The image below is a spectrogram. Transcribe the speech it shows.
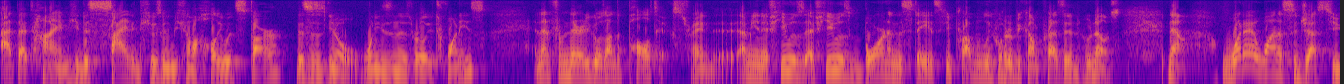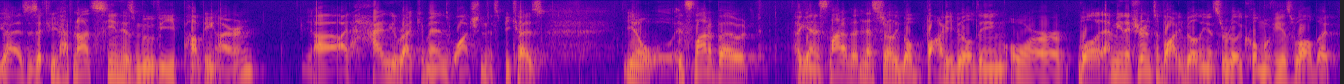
at that time, he decided he was going to become a Hollywood star. This is, you know, when he's in his early 20s. And then from there, he goes on to politics, right? I mean, if he was if he was born in the states, he probably would have become president. Who knows? Now, what I want to suggest to you guys is if you have not seen his movie Pumping Iron, uh, I'd highly recommend watching this because, you know, it's not about again, it's not about necessarily about bodybuilding or well, I mean, if you're into bodybuilding, it's a really cool movie as well. But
